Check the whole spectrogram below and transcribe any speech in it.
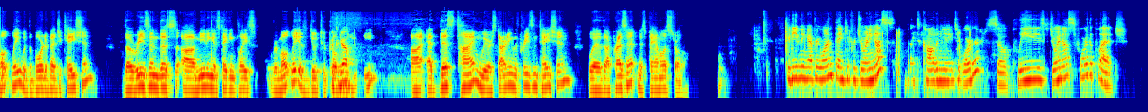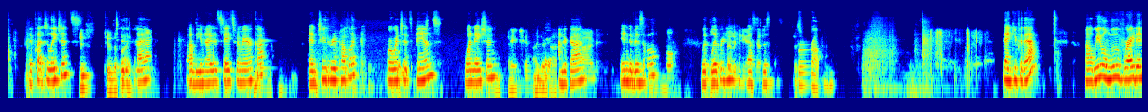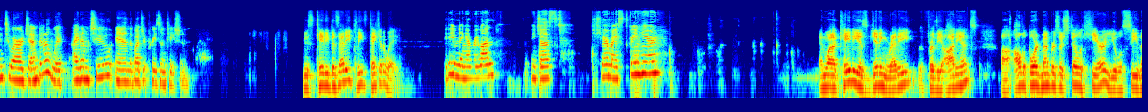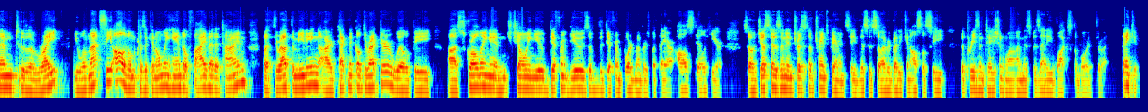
remotely with the Board of Education. The reason this uh, meeting is taking place remotely is due to Good to go. COVID-19. Uh, At this time, we are starting the presentation with our president, Ms. Pamela Strollo. Good evening, everyone. Thank you for joining us. I'd like to call the meeting to order, so please join us for the pledge. I pledge allegiance To the to the flag. flag of the United States of America and to the republic for which it stands, one nation, nation Under God, under God, God, indivisible, with liberty liberty and and justice for all. Thank you for that. Uh, We will move right into our agenda with item two and the budget presentation. Ms. Katie Bezzetti, please take it away. Good evening, everyone. Let me just share my screen here. And while Katie is getting ready for the audience, uh, all the board members are still here. You will see them to the right. You will not see all of them because it can only handle five at a time. But throughout the meeting, our technical director will be uh, scrolling and showing you different views of the different board members, but they are all still here. So just as an interest of transparency, this is so everybody can also see the presentation while Ms. Bezzetti walks the board through it. Thank you.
